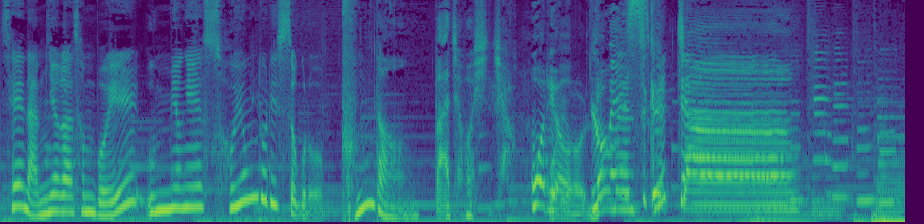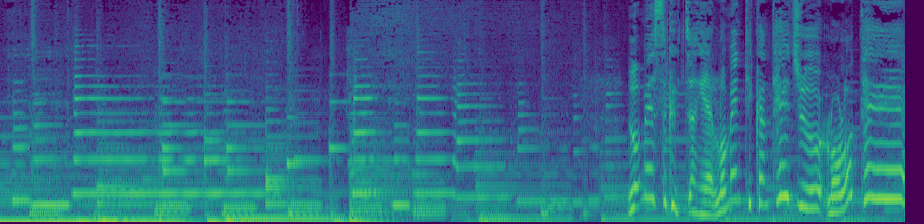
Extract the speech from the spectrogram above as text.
세 남녀가 선보일 운명의 소용돌이 속으로 풍덩 빠져보시죠. 월요 로맨스 극장. 로맨스 극장의 로맨틱한 태주 로로테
